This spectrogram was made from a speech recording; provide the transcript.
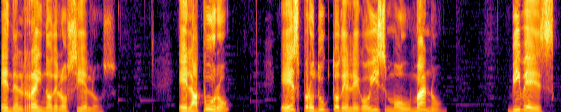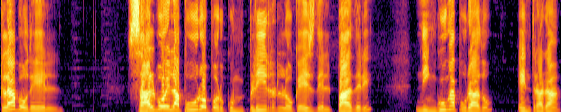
en el reino de los cielos. El apuro es producto del egoísmo humano, vive esclavo de él. Salvo el apuro por cumplir lo que es del Padre, ningún apurado entrará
